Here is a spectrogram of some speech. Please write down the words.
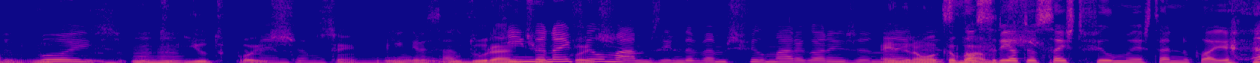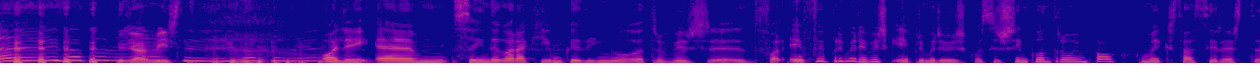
Depois. do- o- e o depois, está um sim, o, Que engraçado. o durante Que e ainda o nem depois. filmámos, ainda vamos filmar agora em janeiro. Ainda não acabamos. seria o teu sexto filme este ano, Cleia? Ah, exatamente, Já viste? exatamente. Olhem, ahm, saindo agora aqui um bocadinho outra vez eh, de fora. É, foi a primeira vez, que- é a primeira vez que vocês se encontram em palco. Como é que está a ser esta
